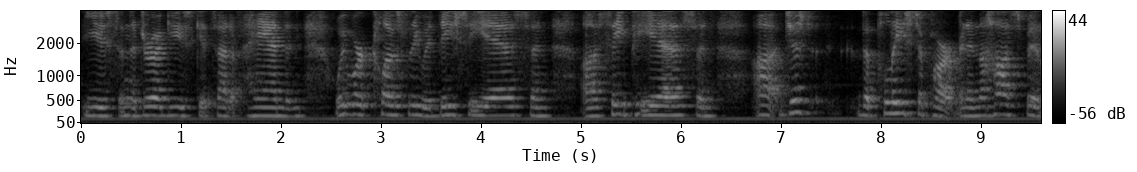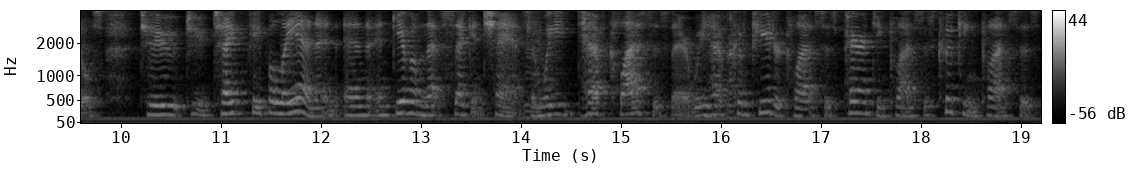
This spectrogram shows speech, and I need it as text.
use and the drug use gets out of hand. And we work closely with DCS and uh, CPS and uh, just the police department and the hospitals to to take people in and, and, and give them that second chance. And we have classes there. We have computer classes, parenting classes, cooking classes,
